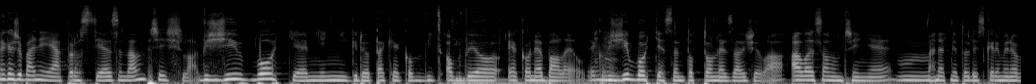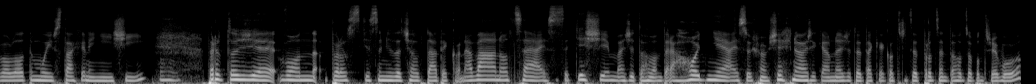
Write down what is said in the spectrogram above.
No každopádně já prostě jsem tam přišla. V životě mě nikdo tak jako víc obvio jako nebalil. Jako v Mhm. životě jsem toto nezažila, ale samozřejmě mm, hned mě to diskriminovalo, ten můj vztah nynější, Mhm. protože on prostě se mě začal ptát jako na Vánoce a jestli se těším a že toho mám teda hodně a jestli už mám všechno a říkám ne, že to je tak jako 30% toho, co potřebuju.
